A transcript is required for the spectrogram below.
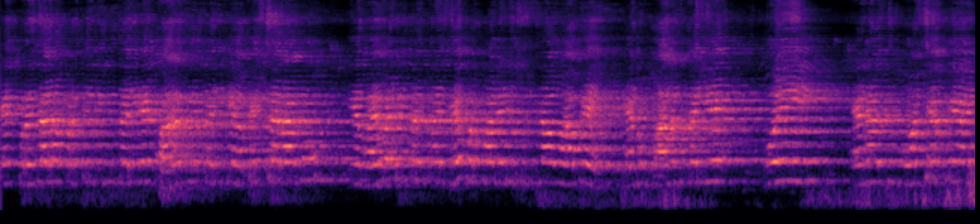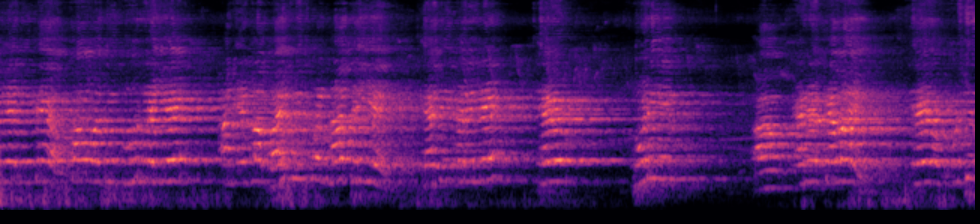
એક પ્રજાના પ્રતિનિધિ તરીકે ભારતીય તરીકે અપેક્ષા રાખું કે વહીવટી તંત્ર જે પ્રમાણેની સૂચનાઓ આપે એનું પાલન કરીએ. કોઈ એનાથી વોટ્સએપ કે અન્ય રીતે અફવાઓથી દૂર રહીએ અને એટલા ભયભીત પણ ના થઈએ. જેથી કરીને જે થોડી અ, એને કહેવાય જે ઓછી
